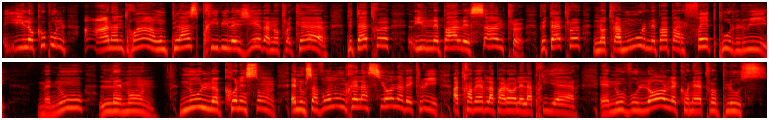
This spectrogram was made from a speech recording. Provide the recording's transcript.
il occupe un, endroit, une place privilégiée dans notre cœur. Peut-être il n'est pas le centre. Peut-être notre amour n'est pas parfait pour lui. Mais nous l'aimons. Nous le connaissons et nous avons une relation avec lui à travers la parole et la prière. Et nous voulons le connaître plus.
